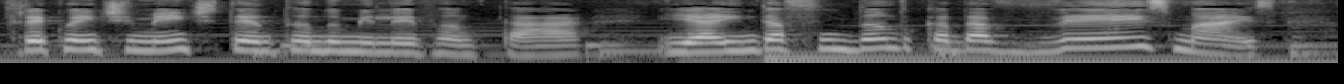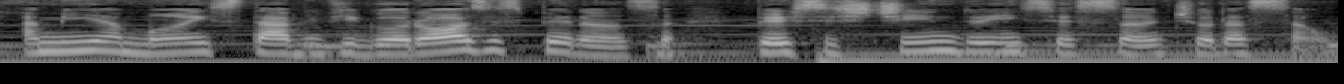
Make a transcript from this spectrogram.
frequentemente tentando me levantar e ainda afundando cada vez mais, a minha mãe estava em vigorosa esperança, persistindo em incessante oração.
